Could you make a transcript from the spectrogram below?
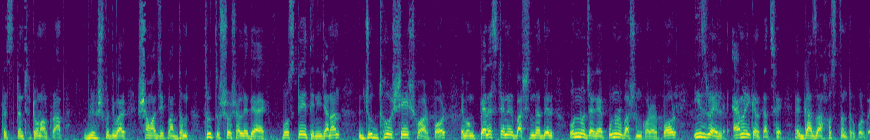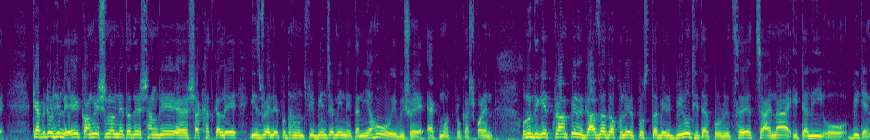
প্রেসিডেন্ট ডোনাল্ড ট্রাম্প। বৃহস্পতিবার সামাজিক মাধ্যম ট্রুথ সোশ্যালে দেয়া এক পোস্টে তিনি জানান, যুদ্ধ শেষ হওয়ার পর এবং প্যালেস্টাইনের বাসিন্দাদের অন্য জায়গায় পুনর্বাসন করার পর ইসরায়েল আমেরিকার কাছে গাজা হস্তান্তর করবে। ক্যাপিটল হিলে কংগ্রেশনাল নেতাদের সঙ্গে সাক্ষাৎকালে ইসরায়েলের প্রধানমন্ত্রী বেঞ্জামিন নেতানিয়াহু এই বিষয়ে একমত প্রকাশ করেন। অন্যদিকে ট্রাম্পের গাজা দখলের প্রস্তাবের বিরোধিতা করেছে চায়না, ইটালি ও ব্রিটেন।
